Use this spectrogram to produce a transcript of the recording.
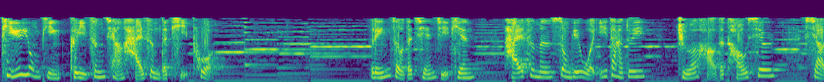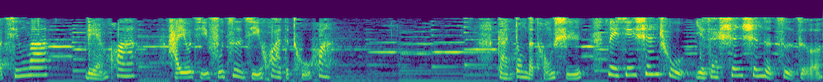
体育用品可以增强孩子们的体魄。临走的前几天，孩子们送给我一大堆折好的桃心儿、小青蛙。莲花，还有几幅自己画的图画。感动的同时，内心深处也在深深的自责，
